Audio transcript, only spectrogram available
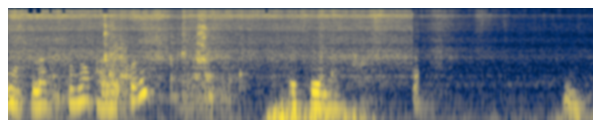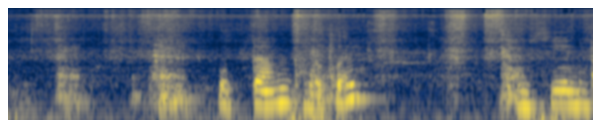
মশলার সঙ্গে ভালো করে ভেজে নেব আমি ভালো করে মিশিয়ে নেব।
